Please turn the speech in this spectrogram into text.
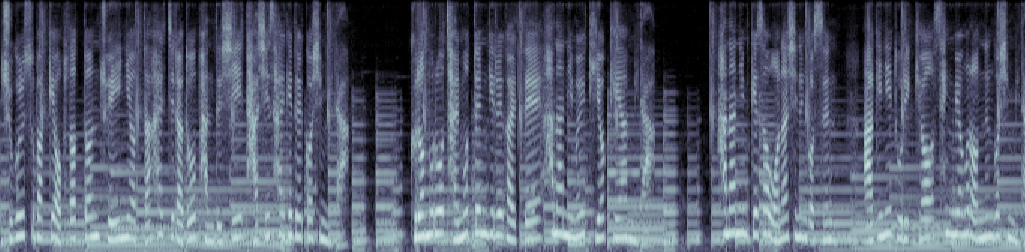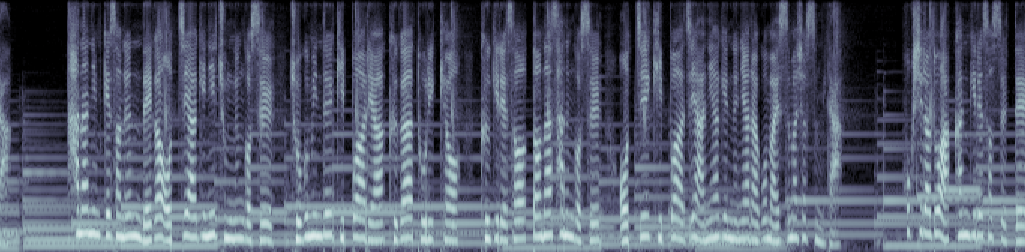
죽을 수밖에 없었던 죄인이었다 할지라도 반드시 다시 살게 될 것입니다. 그러므로 잘못된 길을 갈 때 하나님을 기억해야 합니다. 하나님께서 원하시는 것은 악인이 돌이켜 생명을 얻는 것입니다. 하나님께서는 내가 어찌 악인이 죽는 것을 조금인들 기뻐하랴 그가 돌이켜 그 길에서 떠나 사는 것을 어찌 기뻐하지 아니하겠느냐라고 말씀하셨습니다. 혹시라도 악한 길에 섰을 때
